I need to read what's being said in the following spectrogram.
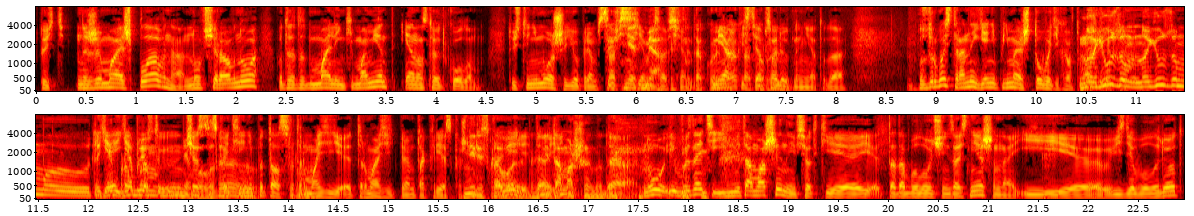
то есть нажимаешь плавно, но все равно вот этот маленький момент, и она стоит колом. То есть ты не можешь ее прям совсем совсем. Такой, мягкости да, абсолютно нету, да. Но с другой стороны, я не понимаю, что в этих автомобилях. Но юзом, но юзом э, я, я просто, не честно было, сказать, да? я не пытался тормозить, тормозить прям так резко, чтобы не проверить. Да, не и, та машина, да. да. Ну, и вы знаете, и не та машина, и все-таки тогда было очень заснежено, и э, везде был лед,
